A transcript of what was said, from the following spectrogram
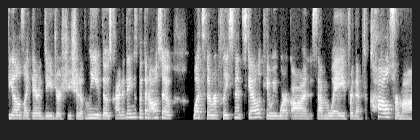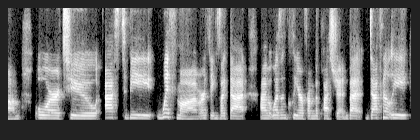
feels like they're in danger, she shouldn't leave, those kind of things. But then also, what's the replacement skill? Can we work on some way for them to call for mom or to ask to be with mom or things like that? Um, it wasn't clear from the question, but definitely,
